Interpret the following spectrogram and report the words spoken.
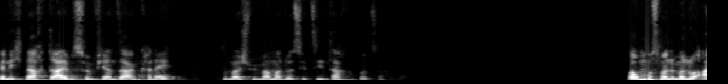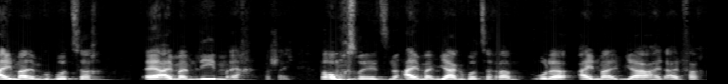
wenn ich nach drei bis fünf Jahren sagen kann, ey, zum Beispiel Mama, du hast jetzt jeden Tag Geburtstag. Warum muss man immer nur einmal im Geburtstag, äh, einmal im Leben, ach, wahrscheinlich, warum muss man jetzt nur einmal im Jahr Geburtstag haben? Oder einmal im Jahr halt einfach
